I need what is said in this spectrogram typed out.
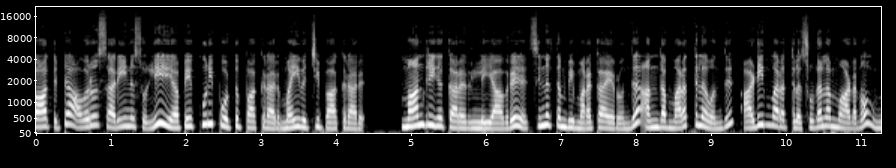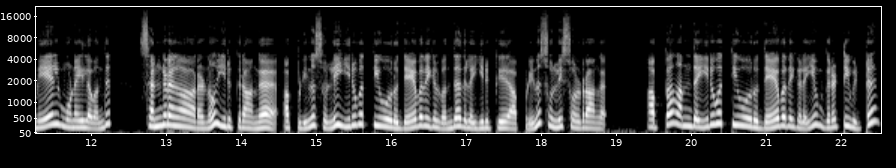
பார்த்துட்டு அவரும் சரின்னு சொல்லி அப்படியே குறி போட்டு மை வச்சு பார்க்கறாரு. மாந்திரீகக்காரர் இல்லையா அவரு? சின்னத்தம்பி மரக்காயர் வந்து அந்த மரத்தில் வந்து அடிமரத்தில் சுடலம் ஆடனும் மேல் முனையில் வந்து சங்கடகாரனும் இருக்கிறாங்க அப்படின்னு சொல்லி இருபத்தி ஒரு தேவதைகள் வந்து அதில் இருக்கு அப்படின்னு சொல்லி சொல்கிறாங்க அப்போ அந்த இருபத்தி ஒரு தேவதைகளையும் விரட்டி விட்டு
